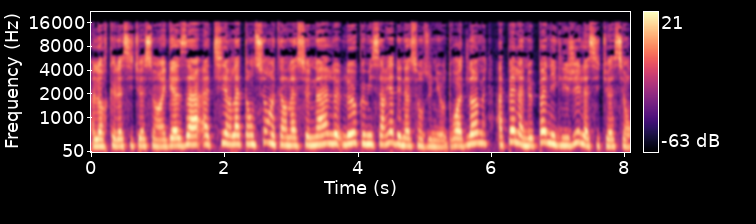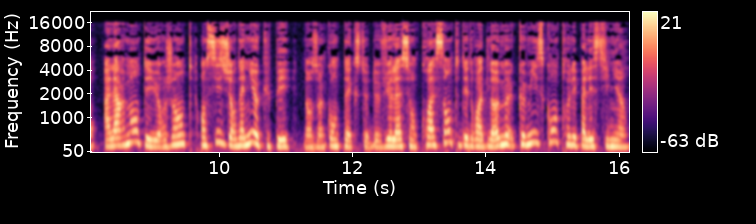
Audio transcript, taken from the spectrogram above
Alors que la situation à Gaza attire l'attention internationale, le Commissariat des Nations Unies aux droits de l'homme appelle à ne pas négliger la situation alarmante et urgente en Cisjordanie occupée, dans un contexte de violation croissante des droits de l'homme commises contre les Palestiniens.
